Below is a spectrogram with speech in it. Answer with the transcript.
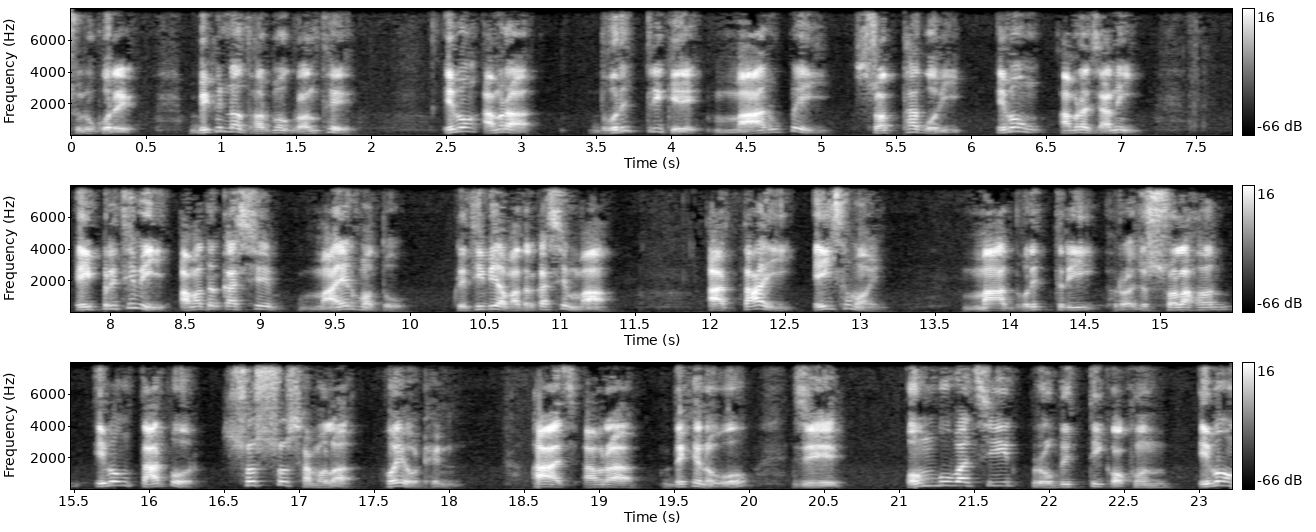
শুরু করে বিভিন্ন ধর্মগ্রন্থে এবং আমরা ধরিত্রীকে মা রূপেই শ্রদ্ধা করি এবং আমরা জানি, এই পৃথিবী আমাদের কাছে মায়ের মতো, পৃথিবী আমাদের কাছে মা। আর তাই এই সময় মা ধরিত্রী রজস্বলা হন এবং তারপর শস্য শ্যামলা হয়ে ওঠেন। আজ আমরা দেখে নেব যে অম্বুবাচীর প্রবৃত্তি কখন এবং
